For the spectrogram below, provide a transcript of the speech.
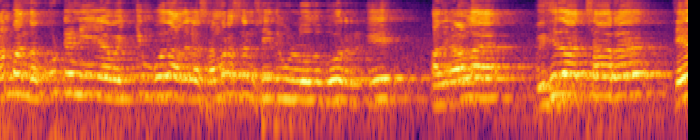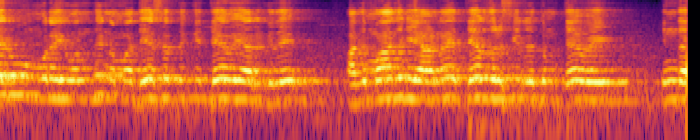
நம்ம அந்த கூட்டணியை வைக்கும்போது அதில் சமரசம் செய்து கொள்வது போல் இருக்குது அதனால் விகிதாச்சார தேர்வு முறை வந்து நம்ம தேசத்துக்கு தேவையாக இருக்குது. அது மாதிரியான தேர்தல் சீர்திருத்தம் தேவை. இந்த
